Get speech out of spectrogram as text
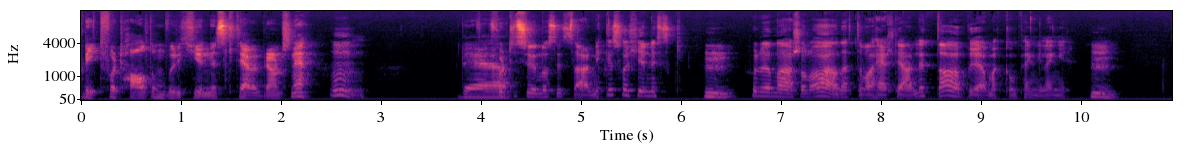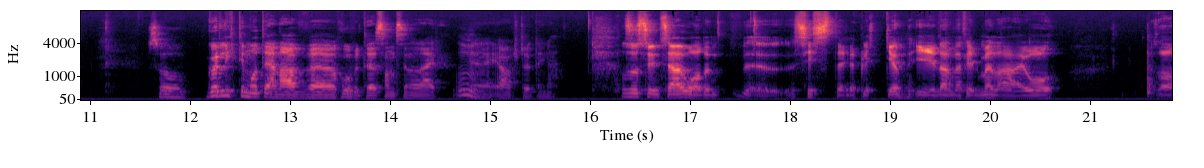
blitt fortalt om hvor kynisk TV-bransjen er. Mm. Det For til syvende og sist er den ikke så kynisk. mm. For den er sånn 'Å ja, dette var helt jævlig'. Da bryr jeg meg ikke om penger lenger. Mm. Så går litt imot en av uh, hovedtesene sine der Mm. eh, i avslutninga. Og så syns jeg jo at den eh, siste replikken i denne filmen er jo så,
